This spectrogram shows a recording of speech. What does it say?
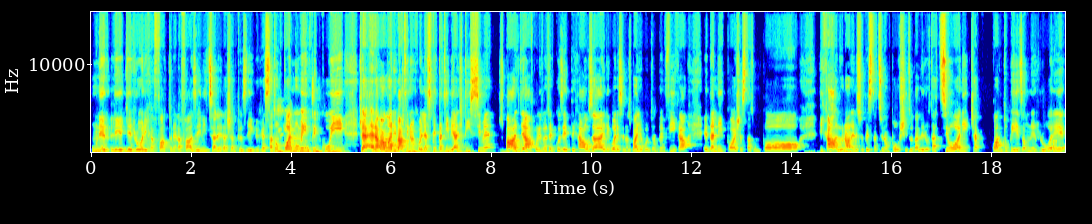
er- le- gli errori che ha fatto nella fase iniziale della Champions League, che è stato un po' il momento in cui, cioè, eravamo arrivati noi con le aspettative altissime, sbaglia quelle due o tre cosette, causa il rigore se non sbaglio contro il Benfica e da lì poi c'è stato un po' di calo no? nelle sue prestazioni, un po' uscito dalle rotazioni, cioè quanto pesa un errore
